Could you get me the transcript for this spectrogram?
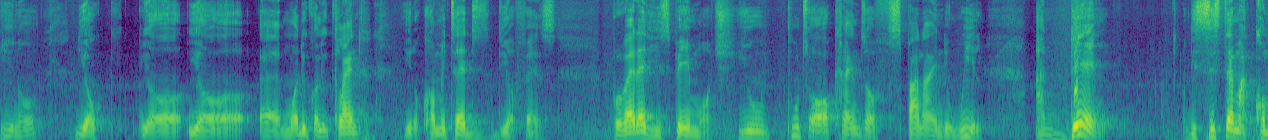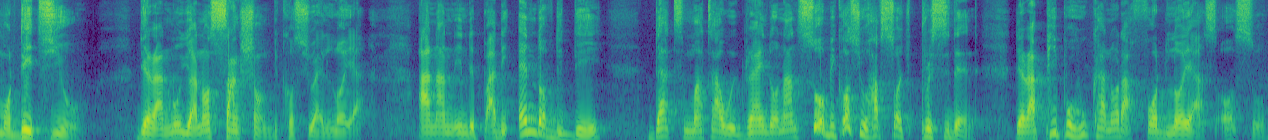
you know, your, your, your uh, what do you call it, client, you know, committed the offense. Provided he's paying much, you put all kinds of spanner in the wheel. And then the system accommodates you. There are no, you are not sanctioned because you are a lawyer. And, and in the, at the end of the day, that matter will grind on. And so, because you have such precedent, there are people who cannot afford lawyers also.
